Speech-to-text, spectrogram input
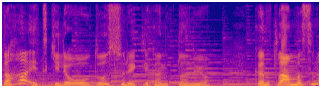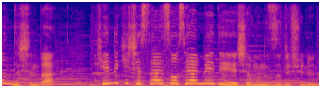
daha etkili olduğu sürekli kanıtlanıyor. Kanıtlanmasının dışında kendi kişisel sosyal medya yaşamınızı düşünün.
